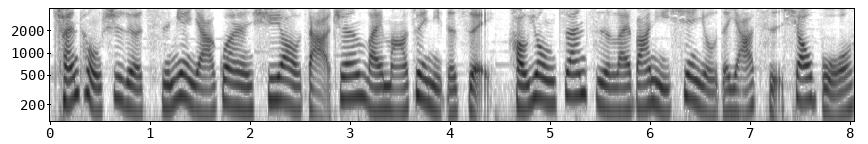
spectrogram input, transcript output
传统式的瓷面牙冠需要打针来麻醉你的嘴，好用钻子来把你现有的牙齿削薄。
